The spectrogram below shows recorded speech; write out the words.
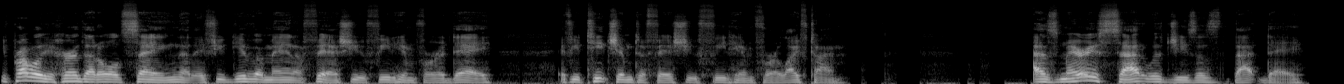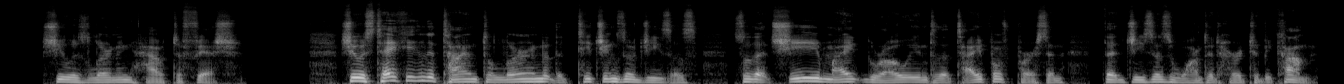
You've probably heard that old saying that if you give a man a fish, you feed him for a day, if you teach him to fish, you feed him for a lifetime. As Mary sat with Jesus that day, she was learning how to fish. She was taking the time to learn the teachings of Jesus so that she might grow into the type of person that Jesus wanted her to become.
